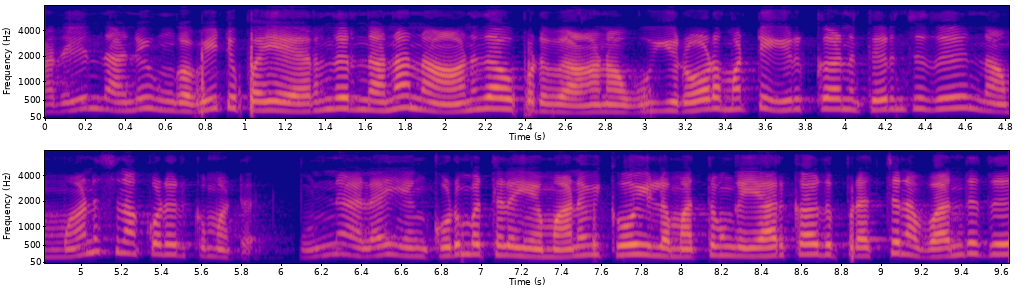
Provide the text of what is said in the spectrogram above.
அதையும் தாண்டி உங்கள் வீட்டு பையன் இறந்துருந்தானா நான் அனுதாபப்படுவேன். ஆனால் உயிரோட மட்டும் இருக்கான்னு தெரிஞ்சது நான் மனசுனா கூட இருக்க மாட்டேன். முன்னால் என் குடும்பத்தில் என் மனைவிக்கோ இல்லை மற்றவங்க யாருக்காவது பிரச்சனை வந்தது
